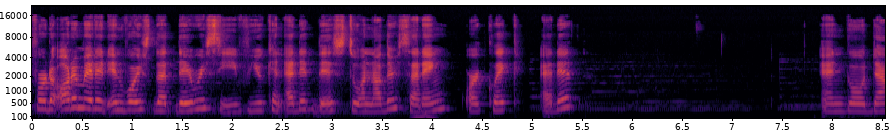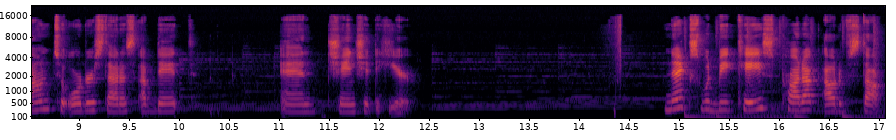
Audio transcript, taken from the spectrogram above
For the automated invoice that they receive, you can edit this to another setting or click Edit and go down to Order Status Update and change it here. Next would be case product out of stock.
